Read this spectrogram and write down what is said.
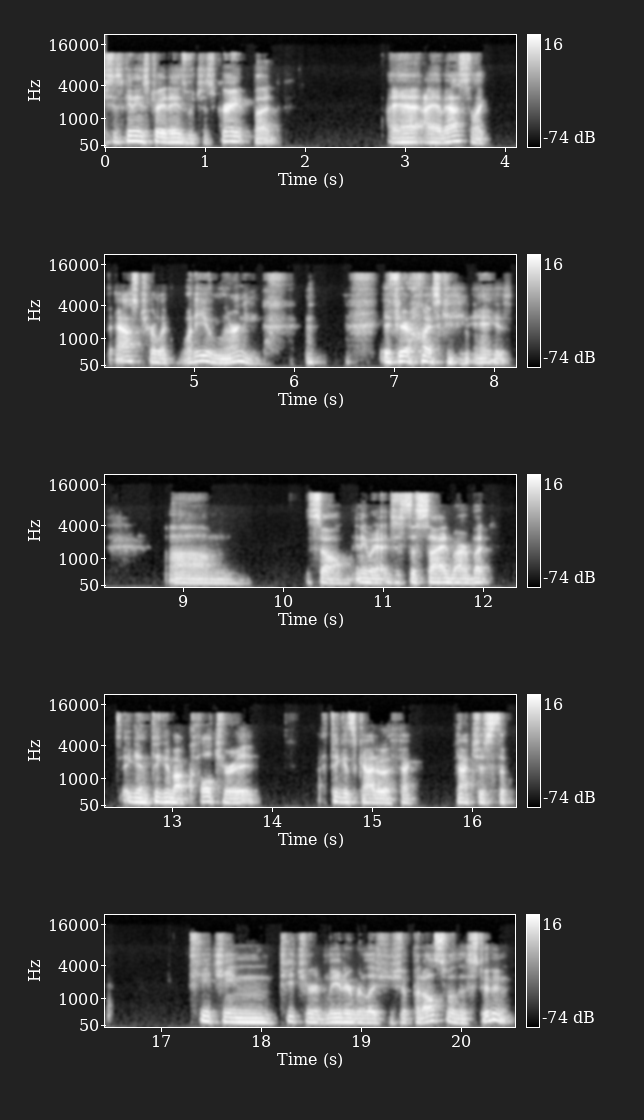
she's getting straight A's, which is great. But I I have asked like asked her like, what are you learning if you're always getting A's? Um, so anyway, just a sidebar. But again, thinking about culture, it I think it's got to affect not just the teaching teacher leader relationship, but also the student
